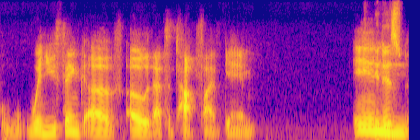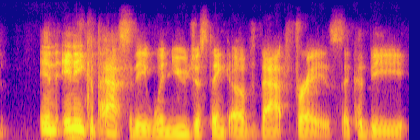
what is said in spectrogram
when you think of oh that's a top five game in it is. in any capacity when you just think of that phrase. It could be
